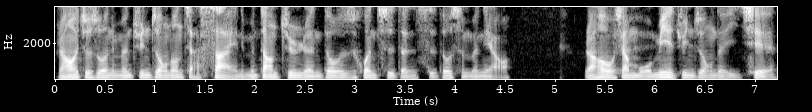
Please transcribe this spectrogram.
然后就说你们军中都假赛，你们当军人都是混吃等死，都什么鸟？然后想抹灭军中的一切。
